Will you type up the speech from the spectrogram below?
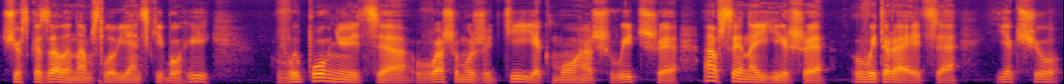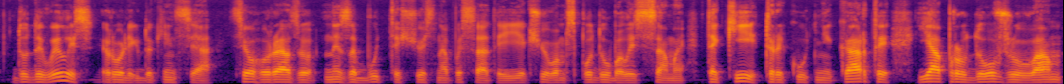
що сказали нам слов'янські боги, виповнюється в вашому житті якмога швидше, а все найгірше витирається. Якщо додивились ролик до кінця, цього разу не забудьте щось написати. І якщо вам сподобались саме такі трикутні карти, я продовжу вам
